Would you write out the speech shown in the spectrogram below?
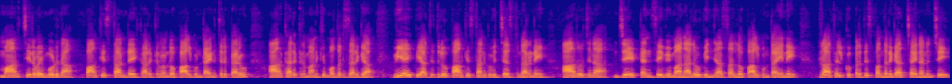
మార్చి ఇరవై మూడున పాకిస్తాన్ డే కార్యక్రమంలో పాల్గొంటాయని తెలిపారు. ఆ కార్యక్రమానికి మొదటిసారిగా విఐపి అతిథులు పాకిస్తాన్కు విచ్చేస్తున్నారని ఆ రోజున జే టెన్ సి విమానాలు విన్యాసాల్లో పాల్గొంటాయని రాఫెల్కు ప్రతిస్పందనగా చైనా నుంచి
